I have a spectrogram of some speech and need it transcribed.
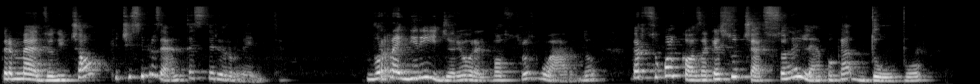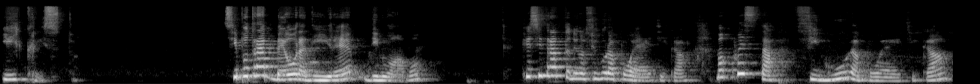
per mezzo di ciò che ci si presenta esteriormente. Vorrei dirigere ora il vostro sguardo verso qualcosa che è successo nell'epoca dopo il Cristo. Si potrebbe ora dire, di nuovo, che si tratta di una figura poetica, ma questa figura poetica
